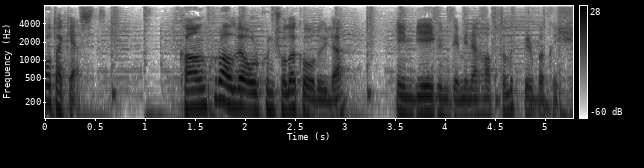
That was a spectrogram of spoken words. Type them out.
Potakast. Kaan Kural ve Orkun Çolakoğlu'yla NBA gündemine haftalık bir bakış.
